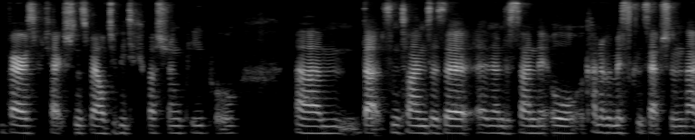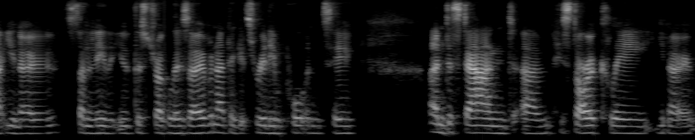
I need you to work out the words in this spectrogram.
various protections for LGBT plus young people. Um, that sometimes there's a, an understanding or kind of a misconception that you know suddenly that you, the struggle is over, and I think it's really important to understand um, historically, you know,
